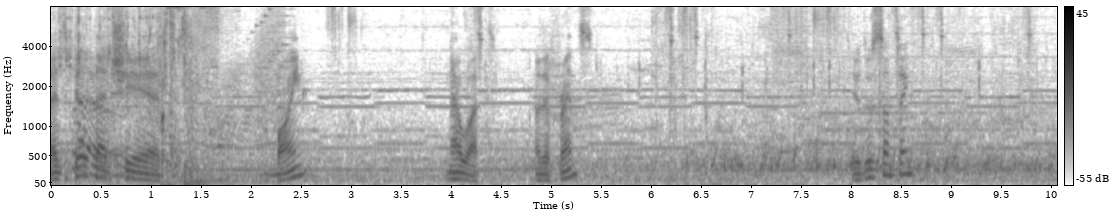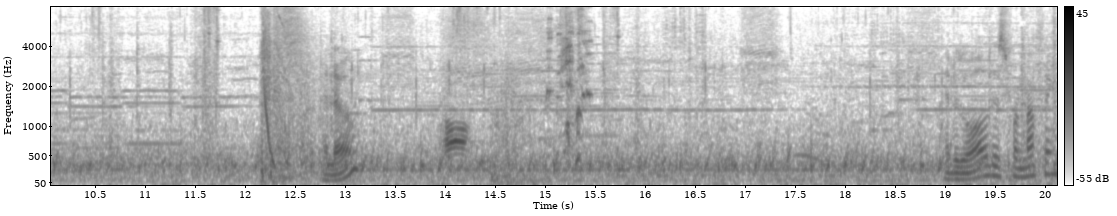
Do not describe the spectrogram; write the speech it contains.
Let's build that shit. Boing. Now what? Are they friends? You do something? Hello? Can I do all this for nothing?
